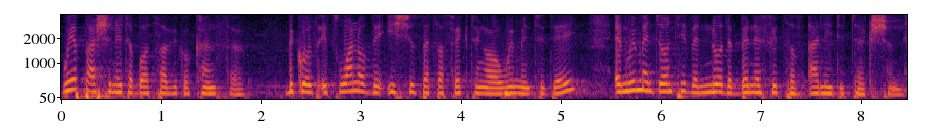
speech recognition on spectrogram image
We're passionate about cervical cancer because it's one of the issues that's affecting our women today, and women don't even know the benefits of early detection.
